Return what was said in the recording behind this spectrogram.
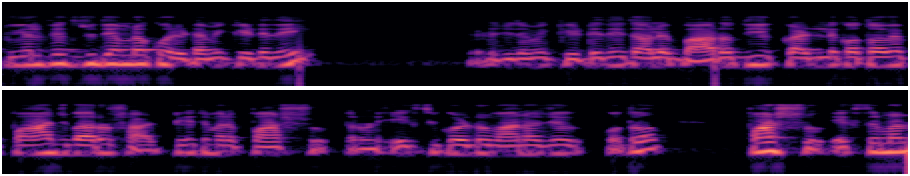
টুয়েলভ এক্স যদি আমরা করি, এটা আমি কেটে দিই এটা যদি আমি কেটে দিই, তাহলে বারো দিয়ে কাটলে কত হবে? পাঁচ, বারো, ষাট, ঠিক আছে? মানে পাঁচশো। তার মানে এক্স ইকুয়াল টু মান হচ্ছে কত? পাঁচশো। এক্সের মান,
